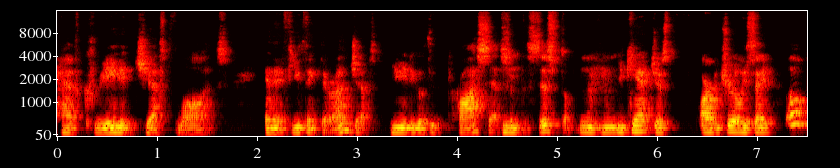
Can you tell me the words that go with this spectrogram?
have created just laws, and if you think they're unjust, you need to go through the process Hmm. of the system. Mhm. You can't just arbitrarily say, "Oh,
